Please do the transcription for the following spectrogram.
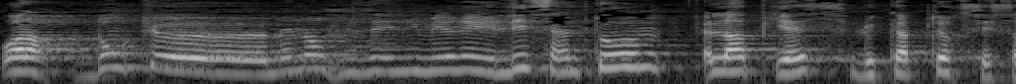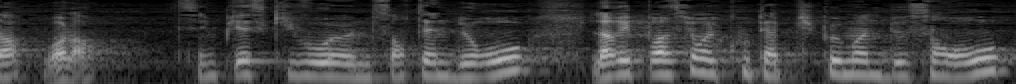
Voilà, donc maintenant je vous ai énuméré les symptômes, la pièce, le capteur c'est ça, voilà, c'est une pièce qui vaut une centaine d'euros. La réparation, elle coûte un petit peu moins de 200 euros.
